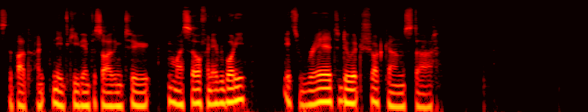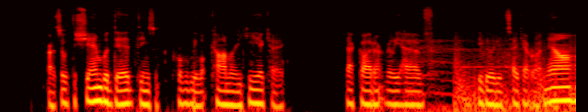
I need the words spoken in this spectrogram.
It's the part that I need to keep emphasizing to myself and everybody. It's rare to do it shotgun start. Alright, so with the Shambler dead, things are probably a lot calmer in here. Okay. That guy I don't really have the ability to take out right now.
